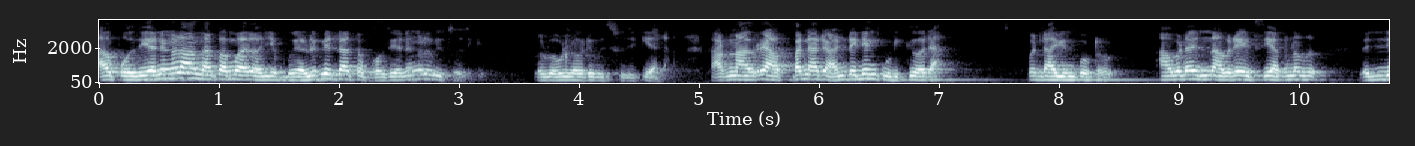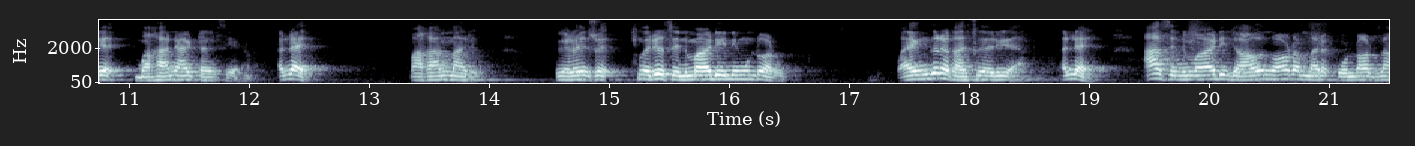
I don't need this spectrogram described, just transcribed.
ആ പൊതുജനങ്ങളാന്നൊക്കെ വെളിവില്ലാത്ത പൊതുജനങ്ങൾ വിശ്വസിക്കും. വെളിവുള്ളവർ വിശ്വസിക്കുകയല്ല. കാരണം അവരുടെ അപ്പനെ രണ്ടിനെയും കുടിക്കുവരാ. പെണ്ണായും കൂട്ടറും അവിടെ ഇന്ന് അവരെ എത്തിയേക്കണത് വലിയ മഹാനായിട്ട് എത്തിയാക്കണം അല്ലേ? മഹാന്മാർ ഗണേശ് ഒരു സിനിമാടീനെയും കൊണ്ട് നടക്കും. ഭയങ്കര കാശുകാരിയാണ് അല്ലേ? ആ സിനിമാടി ചാവുന്നോടം വരെ കൊണ്ടാടുന്ന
